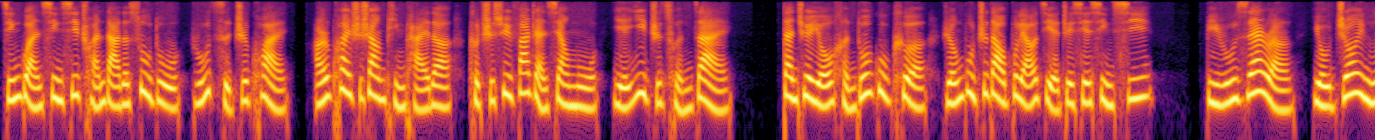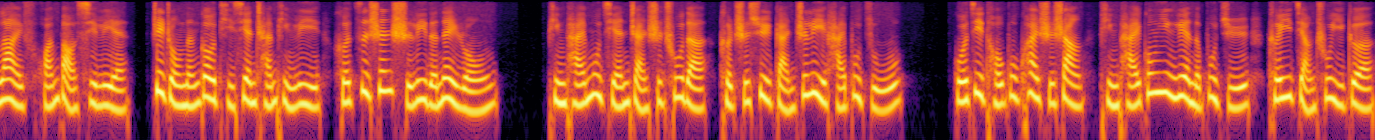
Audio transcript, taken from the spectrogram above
尽管信息传达的速度如此之快，而快时尚品牌的可持续发展项目也一直存在，但却有很多顾客仍不知道、不了解这些信息。比如 Zara 有 Join Life 环保系列。这种能够体现产品力和自身实力的内容，品牌目前展示出的可持续感知力还不足。国际头部快时尚品牌供应链的布局，可以讲出一个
